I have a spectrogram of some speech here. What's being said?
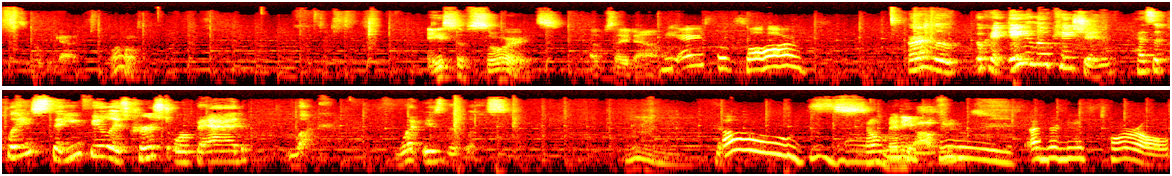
see what we got. Whoa. Ace of Swords. Upside down. The Ace of Swords. Our lo- okay, a location has a place that you feel is cursed or bad luck. What is the place? Hmm. Oh, So many options. Underneath Toro.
